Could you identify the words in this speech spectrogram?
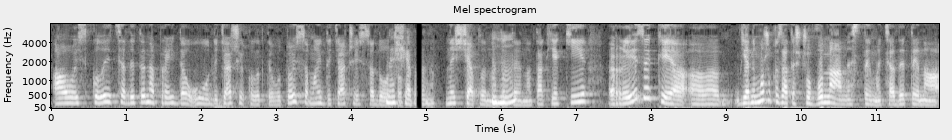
А ось коли ця дитина прийде у дитячий колектив, у той самий дитячий садочок, Не щеплена. нещеплена дитина. Так, які ризики, е, я не можу казати, що вона нестиме ця дитина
